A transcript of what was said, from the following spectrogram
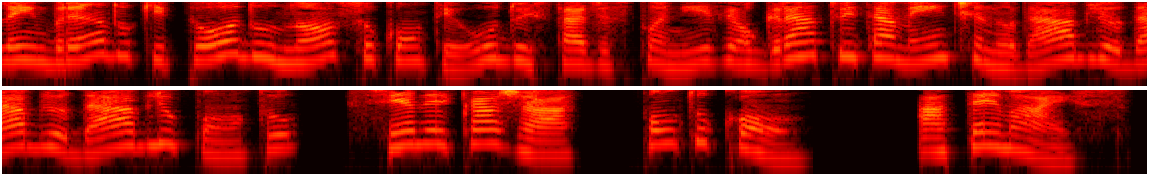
Lembrando que todo o nosso conteúdo está disponível gratuitamente no www.senecaja.com. Até mais!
